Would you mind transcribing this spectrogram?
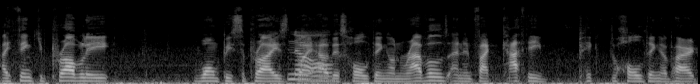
I think you probably won't be surprised by how this whole thing unravels. And in fact, Cathy picked the whole thing apart.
